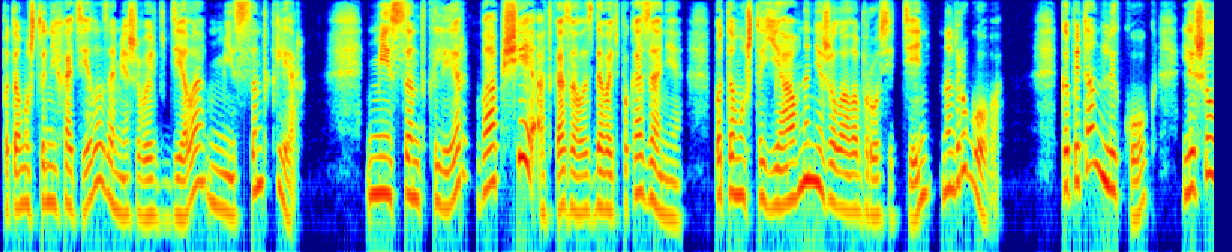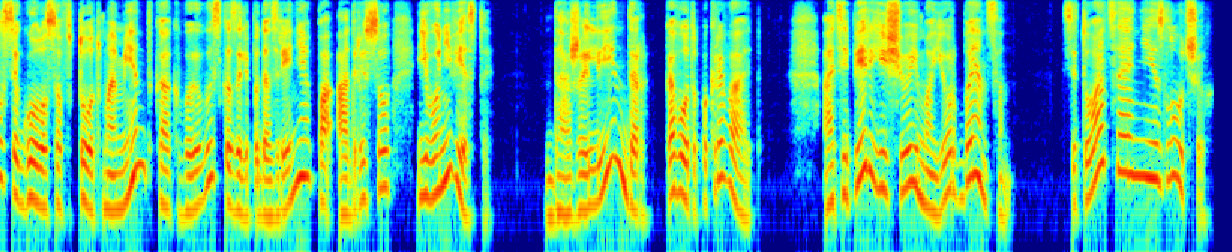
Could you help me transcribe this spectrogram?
потому что не хотела замешивать в дело мисс Сент-Клер. Мисс Сент-Клер вообще отказалась давать показания, потому что явно не желала бросить тень на другого. Капитан Лекок лишился голоса в тот момент, как вы высказали подозрения по адресу его невесты. Даже Линдер кого-то покрывает. А теперь еще и майор Бенсон. Ситуация не из лучших,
